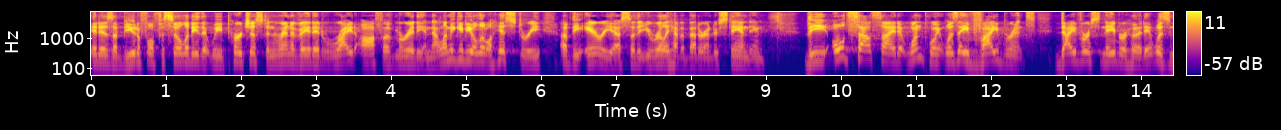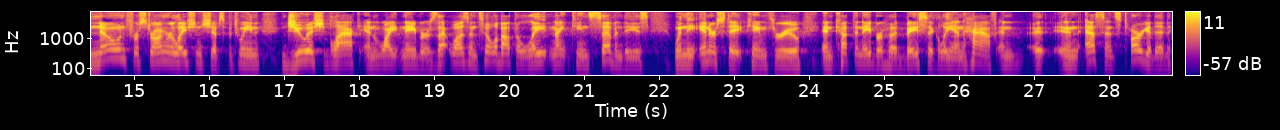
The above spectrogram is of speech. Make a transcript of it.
It is a beautiful facility that we purchased and renovated right off of Meridian. Now, let me give you a little history of the area so that you really have a better understanding. The Old South Side at one point was a vibrant, diverse neighborhood. It was known for strong relationships between Jewish, black, and white neighbors. That was until about the late 1970s when the interstate came through and cut the neighborhood basically in half and, uh, in essence, targeted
